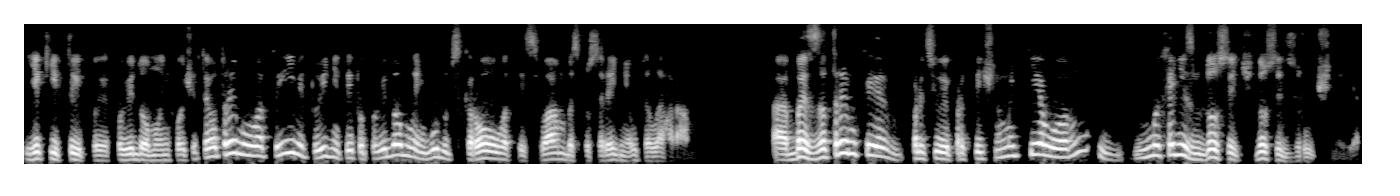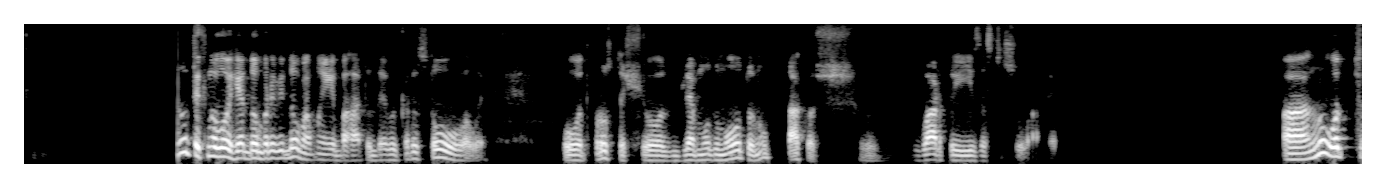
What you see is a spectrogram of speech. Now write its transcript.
які типи повідомлень хочете отримувати, і відповідні типи повідомлень будуть скеровуватись вам безпосередньо у. Е, Без затримки працює практично миттєво. Ну, механізм досить досить зручний. Ну, технологія добре відома, ми її багато де використовували. От просто що для моду молоту ну також варто її застосувати. А, ну, от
